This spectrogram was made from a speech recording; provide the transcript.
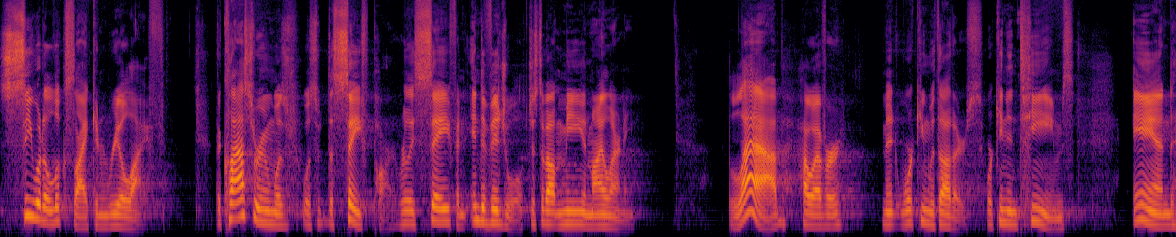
see what it looks like in real life. The classroom was, was the safe part, really safe and individual, just about me and my learning. Lab, however, meant working with others, working in teams, and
